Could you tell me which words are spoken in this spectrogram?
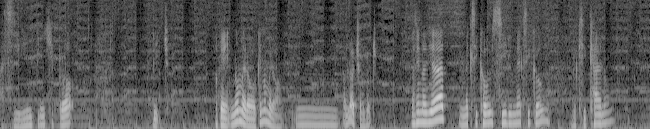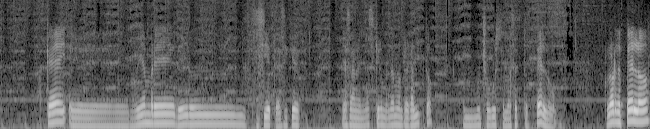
Así bien pinche pro. Bicho. Ok, número, ¿qué número? Mm, el 8, el 8. Nacionalidad, Mexico City, México. Mexicano. Ok, eh, noviembre del 17, así que ya saben, si quieren mandarme un regalito, con mucho gusto lo acepto. Pelo, color de pelo,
